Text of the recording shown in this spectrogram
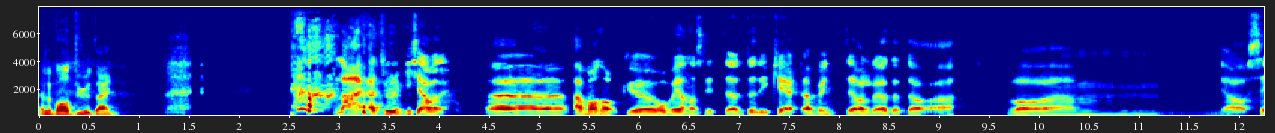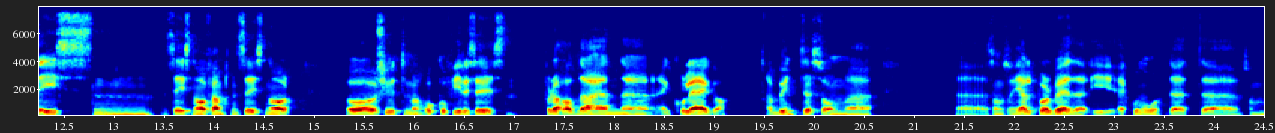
Eller var du den? Nei, jeg tror nok ikke jeg var den. Eh, jeg var nok eh, over gjennomsnittet dedikert. Jeg begynte allerede da jeg var ehm, ja, 16, 16 år, 15-16 år å skyte med HK416. For da hadde jeg en, eh, en kollega. Jeg begynte som, eh, eh, som, som hjelpearbeider i Equinor. Det er et eh, som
